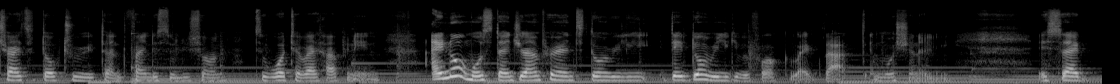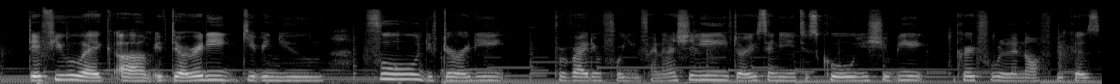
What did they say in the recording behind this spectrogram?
try to talk through it and find a solution to whatever is happening. I know most Nigerian parents don't really they don't really give a fuck like that emotionally. It's like they feel like um, if they're already giving you food, if they're already providing for you financially, if they're already sending you to school, you should be grateful enough because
